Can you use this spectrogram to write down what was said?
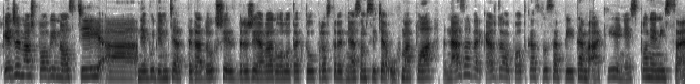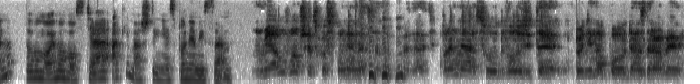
keďže máš povinnosti a nebudem ťa teda dlhšie zdržiavať, lebo takto uprostred dňa som si ťa uchmatla. Na záver každého podcastu sa pýtam, aký je nesplnený sen toho môjho hostia. Aký máš ty nesplnený sen? Ja už mám všetko splnené, dá povedať. Pre mňa sú dôležité rodina, pohoda, zdravie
